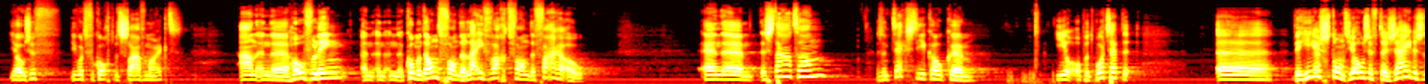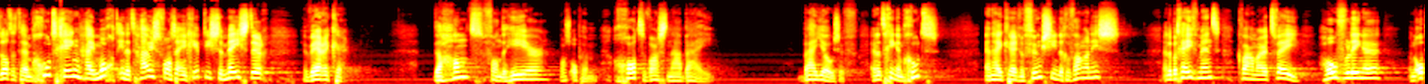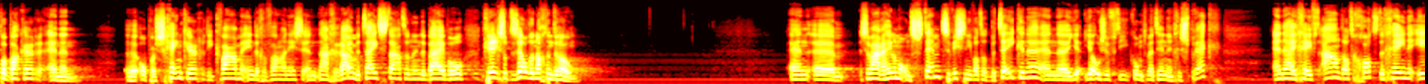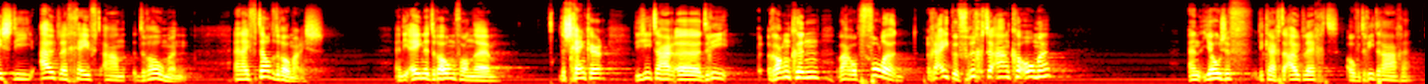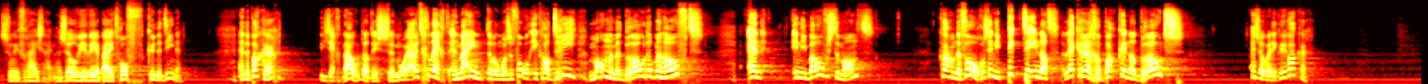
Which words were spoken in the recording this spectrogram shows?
Jozef, die wordt verkocht op de slavenmarkt aan een uh, hoveling, een, een, een, commandant van de lijfwacht van de farao. En uh, er staat dan, dat is een tekst die ik ook uh, hier op het bord heb. De, uh, de Heer stond Jozef terzijde, zodat het hem goed ging. Hij mocht in het huis van zijn Egyptische meester werken. De hand van de Heer was op hem. God was nabij. Bij Jozef. En het ging hem goed. En hij kreeg een functie in de gevangenis. En op een gegeven moment kwamen er twee hovelingen, een opperbakker en een uh, opperschenker, die kwamen in de gevangenis. En na geruime tijd staat er in de Bijbel, kregen ze op dezelfde nacht een droom. En uh, ze waren helemaal ontstemd, ze wisten niet wat dat betekende. En uh, Jozef die komt met hen in gesprek. En hij geeft aan dat God degene is die uitleg geeft aan dromen. En hij vertelt de droom maar eens. En die ene droom van uh, de schenker, die ziet daar uh, drie ranken waarop volle rijpe vruchten aankomen. En Jozef die krijgt de uitleg, over drie dagen zul je vrij zijn. Dan zul je weer bij het hof kunnen dienen. En de bakker, die zegt, nou, dat is uh, mooi uitgelegd. En mijn droom was het volgende. Ik had drie manden met brood op mijn hoofd. En in die bovenste mand kwamen de vogels en die pikten in dat lekkere gebak en dat brood. En zo werd ik weer wakker.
